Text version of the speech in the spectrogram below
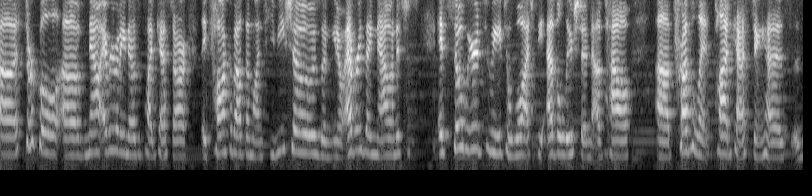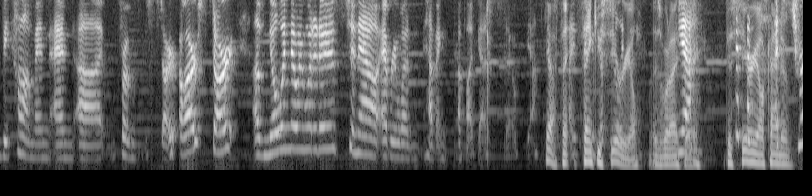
uh, circle of now everybody knows what podcasts are. They talk about them on TV shows and, you know, everything now. And it's just, it's so weird to me to watch the evolution of how uh, prevalent podcasting has become and and uh, from start our start of no one knowing what it is to now everyone having a podcast so yeah yeah. Th- thank you, that's really Serial, is what I Yeah. say. Because Serial kind of true.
